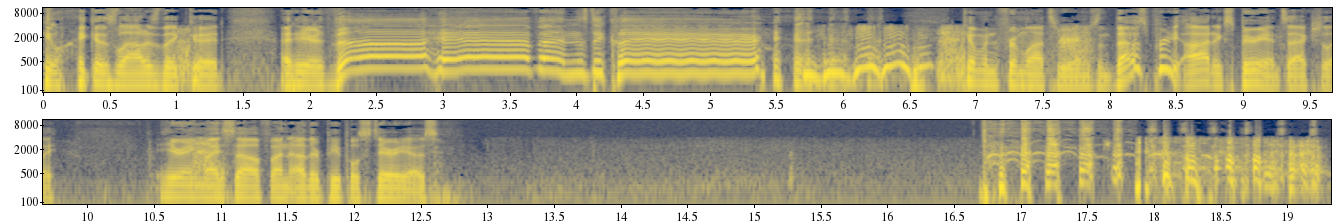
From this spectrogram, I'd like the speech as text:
like as loud as they could. I'd hear "The Heavens Declare" coming from lots of rooms, and that was a pretty odd experience actually, hearing myself on other people's stereos.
